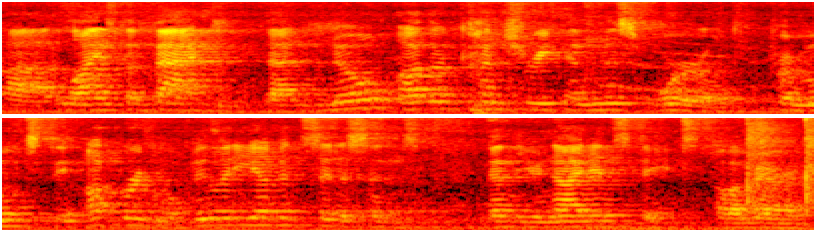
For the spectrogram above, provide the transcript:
uh, lies the fact that no other country in this world promotes the upward mobility of its citizens than the United States of America.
